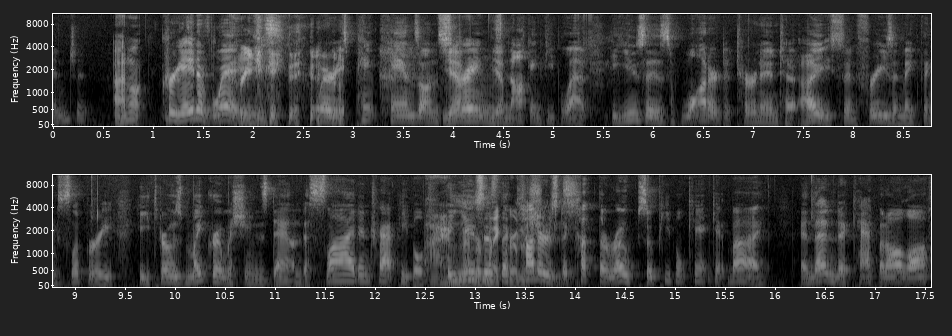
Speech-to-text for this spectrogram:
Ingen- I don't. creative ways Creative. where he's paint cans on strings yep. knocking people out he uses water to turn into ice and freeze and make things slippery he throws micro machines down to slide and trap people I he uses the cutters to cut the rope so people can't get by and then to cap it all off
